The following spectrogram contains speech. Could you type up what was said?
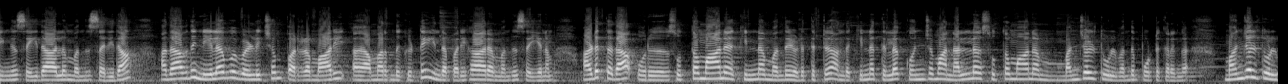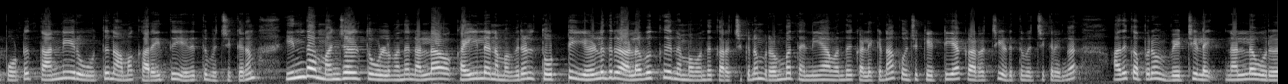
நீங்கள் செய்தாலும் வந்து சரிதான். அதாவது நிலவு வெளிச்சம் படுற மாதிரி அமர்ந்துக்கிட்டு இந்த பரிகாரம் வந்து செய்யணும். அடுத்ததாக ஒரு சுத்தமான கிண்ணம் வந்து எடுத்துட்டு அந்த கிண்ணத்தில் கொஞ்சமாக நல்ல சுத்தமான மஞ்சள் தூள் வந்து போட்டுக்கிறங்க. மஞ்சள் தூள் போட்டு தண்ணீர் ஊற்று நாம கரைத்து எடுத்து வச்சுக்கணும். இந்த மஞ்சள் தூள் வந்து நல்லா கையில் நம்ம விரல் தொட்டு எழுதுகிற அளவுக்கு நம்ம வந்து கரைச்சிக்கணும். ரொம்ப தண்ணியாக வந்து கலைக்கணும். கொஞ்சம் கெட்டியாக கரைச்சி எடுத்து வச்சுக்கிறேங்க. அதுக்கப்புறம் வெற்றிலை நல்ல ஒரு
